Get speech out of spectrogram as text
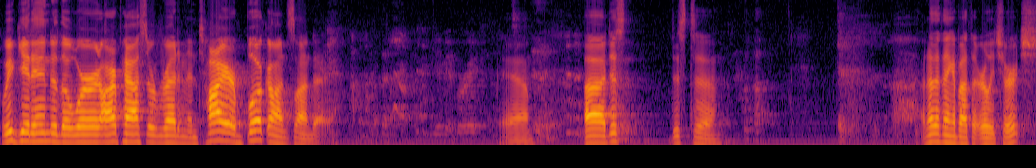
We get into the Word. Our pastor read an entire book on Sunday. Yeah. Uh, just, just to Another thing about the early church,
